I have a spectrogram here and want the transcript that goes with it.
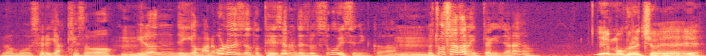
너무 세력이 약해서 음. 이런 얘기가 많아요. 언론에서도 대세론 대세론 쓰고 있으니까 음. 쫓아가는 입장이잖아요. 예, 뭐 그렇죠. 예, 네. 예.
